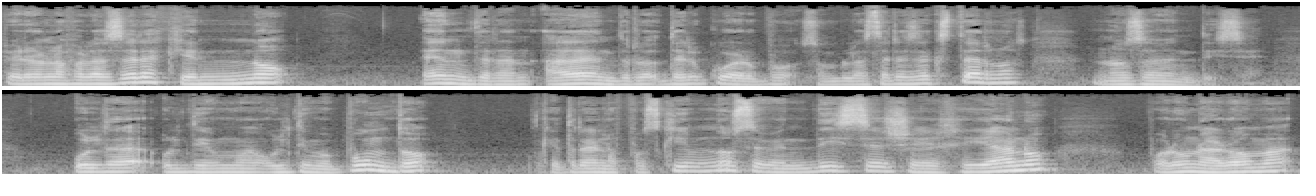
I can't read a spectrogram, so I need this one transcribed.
Pero en los placeres que no entran adentro del cuerpo, son placeres externos, no se bendice. último, punto que traen los poskim, no se bendice shejiano por un aroma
